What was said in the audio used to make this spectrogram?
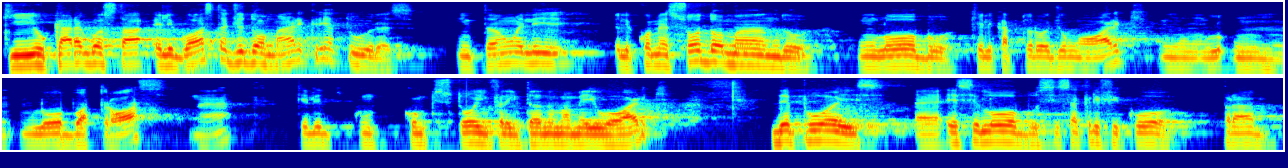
que o cara gosta, ele gosta de domar criaturas. Então ele, ele começou domando um lobo que ele capturou de um orc, um, um, um lobo atroz, né? Que ele conquistou enfrentando uma meio orc. Depois, é, esse lobo se sacrificou para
